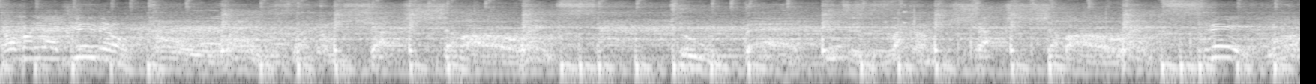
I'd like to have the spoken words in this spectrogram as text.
残りは10秒 Shabba ranks. Three.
